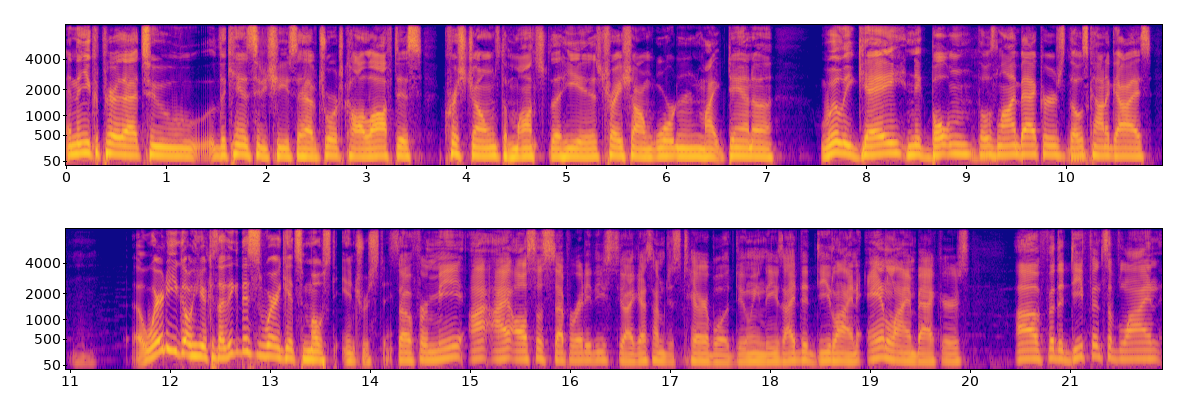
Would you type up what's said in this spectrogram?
And then you compare that to the Kansas City Chiefs that have George Karlaftis, Chris Jones, the monster that he is, Tershawn Wharton, Mike Danna, Willie Gay, Nick Bolton, those linebackers, those kind of guys. Uh, Where do you go here? Because I think this is where it gets most interesting. So for me, I, I also separated these two. I guess I'm just terrible at doing these. I did D line and linebackers. Uh, for the defensive line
